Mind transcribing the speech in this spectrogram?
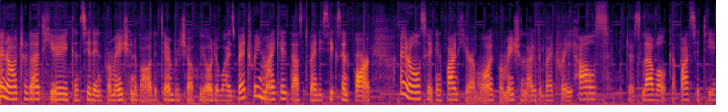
and after that here you can see the information about the temperature of your device battery. In my case that's 26 and 4 and also you can find here more information like the battery health just level capacity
